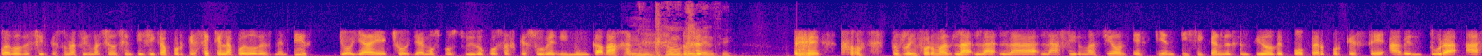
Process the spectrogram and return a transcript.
puedo decir que es una afirmación científica porque sé que la puedo desmentir. Yo ya he hecho, ya hemos construido cosas que suben y nunca bajan. Nunca Entonces, sí. Entonces la, informa la, la, la, la, afirmación es científica en el sentido de Popper porque se aventura a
